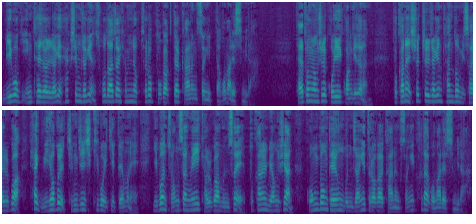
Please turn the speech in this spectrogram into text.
미국 인태 전략의 핵심적인 소다자 협력체로 부각될 가능성이 있다고 말했습니다. 대통령실 고위 관계자는 북한은 실질적인 탄도미사일과 핵 위협을 증진시키고 있기 때문에 이번 정상회의 결과 문서에 북한을 명시한 공동 대응 문장이 들어갈 가능성이 크다고 말했습니다.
